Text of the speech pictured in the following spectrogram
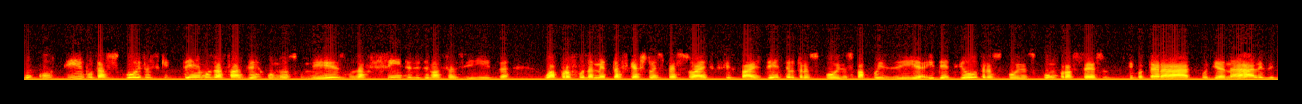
o cultivo das coisas que temos a fazer conosco mesmos, a síntese de nossa vida, o aprofundamento das questões pessoais que se faz, dentre outras coisas, com a poesia e dentre outras coisas, com o processo psicoterápico, de análise,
